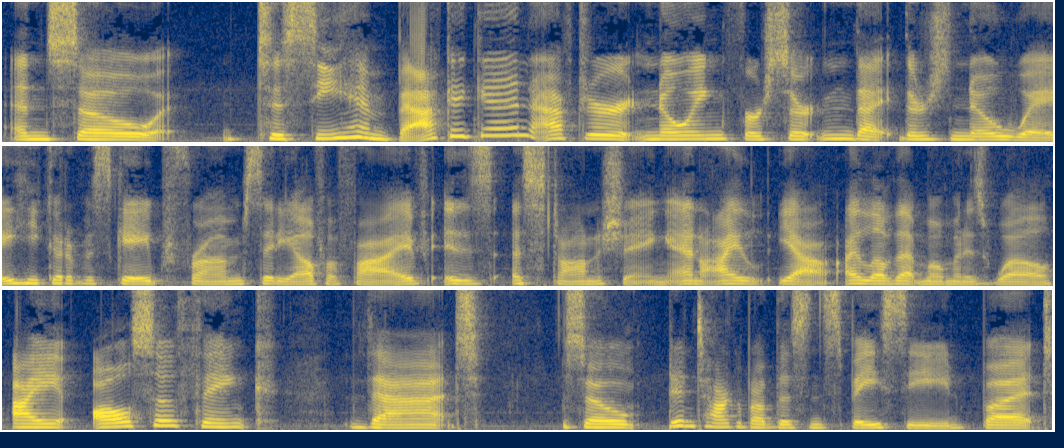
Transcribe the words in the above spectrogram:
And so to see him back again after knowing for certain that there's no way he could have escaped from Ceti Alpha 5 is astonishing. And I, yeah, I love that moment as well. I also think that so didn't talk about this in Space Seed, but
